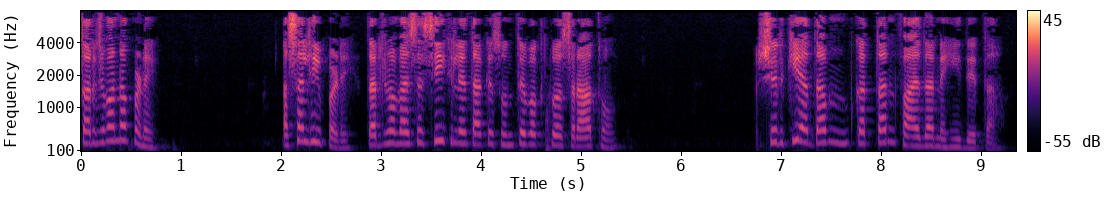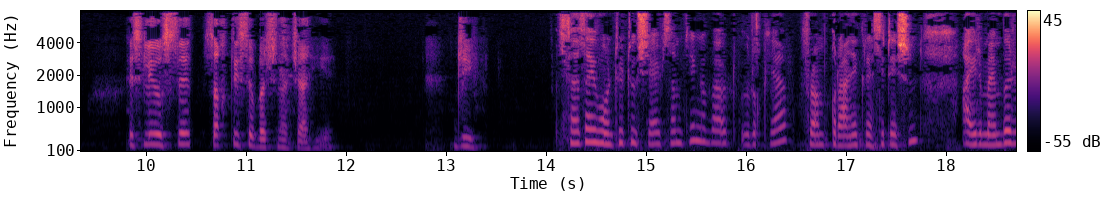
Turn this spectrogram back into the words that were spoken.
ترجمہ نہ پڑھے اصل ہی پڑھے ترجمہ ویسے سیکھ لے تاکہ سنتے وقت وہ اثرات ہوں شرکی ادم کا تن فائدہ نہیں دیتا اس لیے اس سے سختی سے بچنا چاہیے جی sir share something about Quranic Quran I remember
